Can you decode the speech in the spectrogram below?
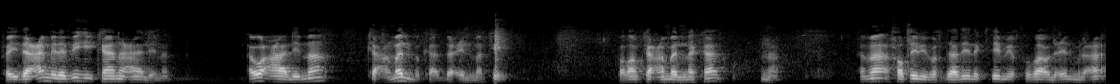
فإذا عمل به كان عالما. أو عالما كعمل بكاد بعلمك. فلام كعمل نكاد نعم. أما خطيب بغدادي لكتاب اقتضاء العلم الع...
